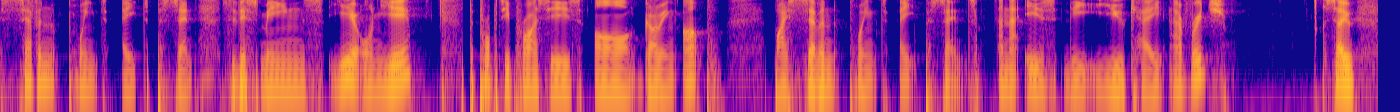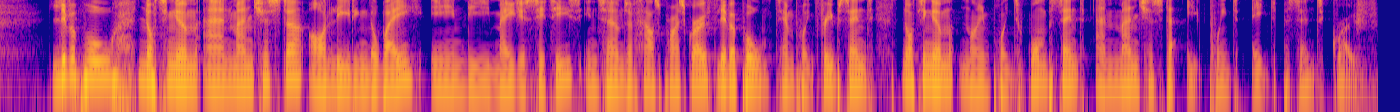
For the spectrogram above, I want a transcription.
7.8%. So this means year on year, the property prices are going up by 7.8%, and that is the UK average. So, Liverpool, Nottingham, and Manchester are leading the way in the major cities in terms of house price growth. Liverpool 10.3%, Nottingham 9.1%, and Manchester 8.8% growth.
